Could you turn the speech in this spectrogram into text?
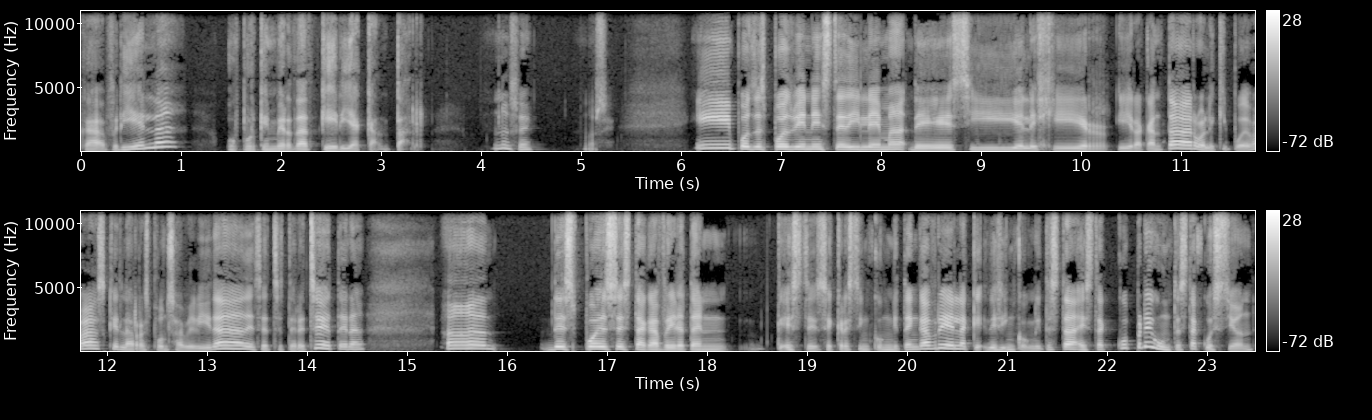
Gabriela o porque en verdad quería cantar. No sé, no sé. Y pues después viene este dilema de si elegir ir a cantar o el equipo de básquet, las responsabilidades, etcétera, etcétera. Ah, después está Gabriela tan, este, se cree incógnita en Gabriela, que es incógnita esta, esta pregunta, esta cuestión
